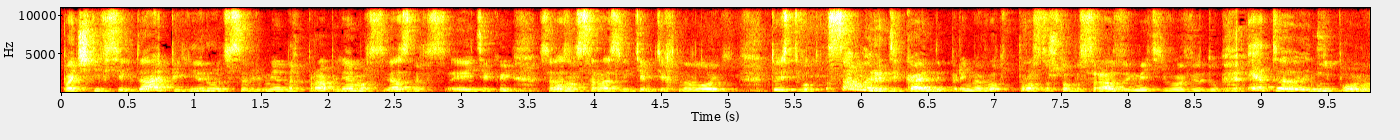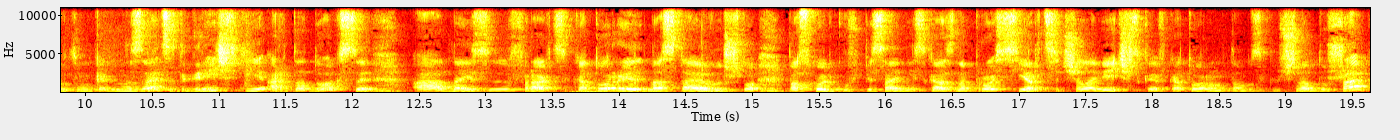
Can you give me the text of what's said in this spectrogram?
почти всегда апеллируют в современных проблемах, связанных с этикой, связанных с развитием технологий. То есть вот самый радикальный пример, вот просто чтобы сразу иметь его в виду, это, не помню, вот как называется, это греческие ортодоксы, а одна из э, фракций, которые настаивают, что поскольку в Писании сказано про сердце человеческое, в котором там заключена душа,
